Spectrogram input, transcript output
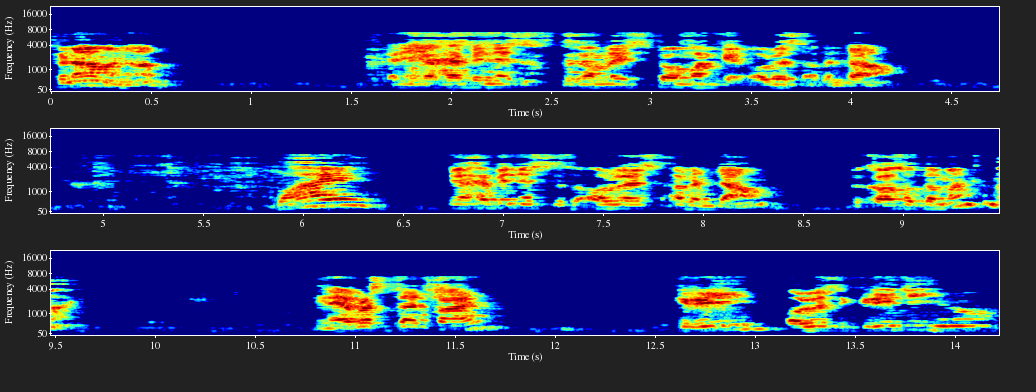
phenomena, then your happiness become like stock market, always up and down. Why your happiness is always up and down? Because of the monkey mind. Never satisfied, greed, always greedy, you know,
